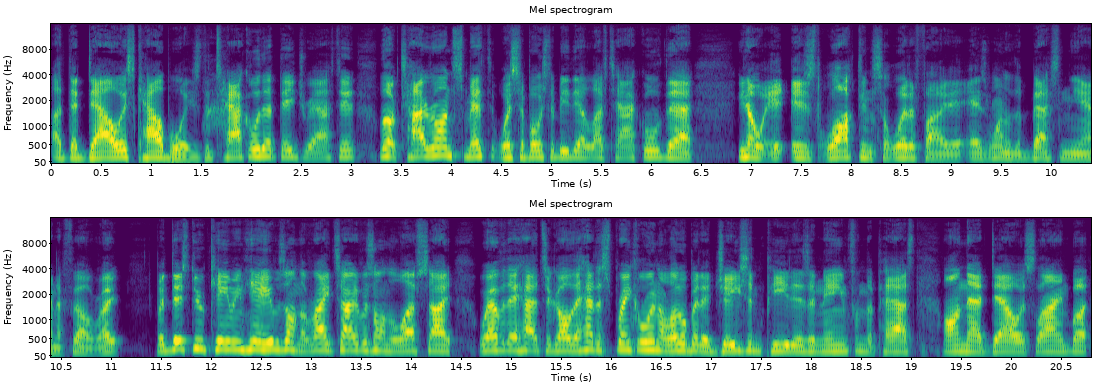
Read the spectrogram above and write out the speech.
at the Dallas Cowboys, the tackle that they drafted. Look, Tyron Smith was supposed to be their left tackle that, you know, is locked and solidified as one of the best in the NFL, right? But this dude came in here. He was on the right side. He was on the left side. Wherever they had to go, they had to sprinkle in a little bit of Jason Peters, a name from the past, on that Dallas line. But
